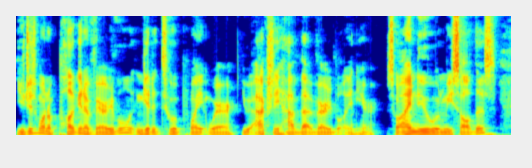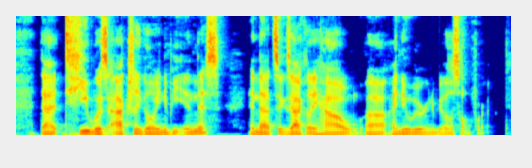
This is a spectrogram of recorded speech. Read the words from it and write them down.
You just want to plug in a variable and get it to a point where you actually have that variable in here. So I knew when we solved this that t was actually going to be in this, and that's exactly how uh, I knew we were going to be able to solve for it.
